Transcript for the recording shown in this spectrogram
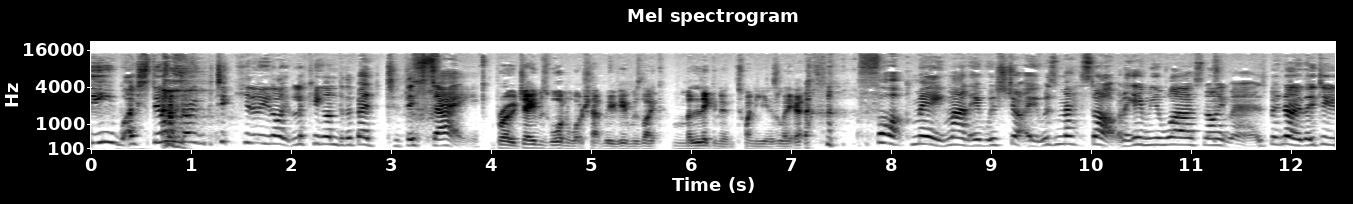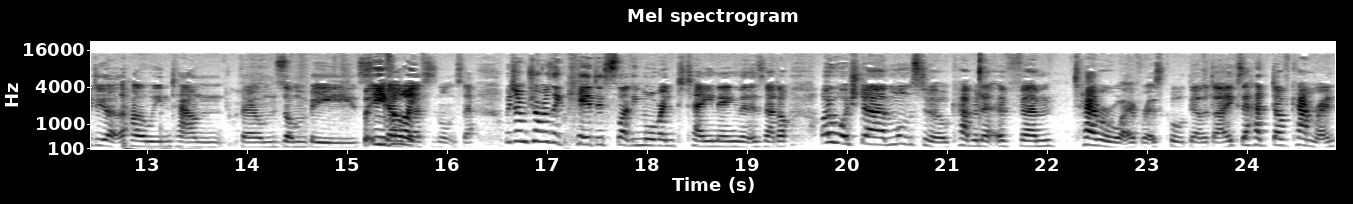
the. I still don't particularly like looking under the bed to this day. Bro, James Wan watched that movie and was like malignant 20 years later. Fuck me, man! It was just it was messed up, and it gave me the worst nightmares. But no, they do do like the Halloween Town film, zombies, But even, Girl like- versus Monster, which I'm sure as a kid is slightly more entertaining than as an adult. I watched uh, Monsterville Cabinet of um, Terror, or whatever it's called, the other day because it had Dove Cameron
